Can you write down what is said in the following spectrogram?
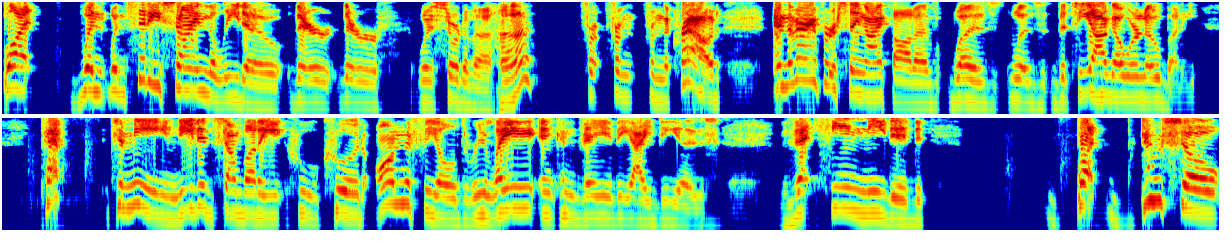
But when when City signed Nolito, there there was sort of a huh from from from the crowd, and the very first thing I thought of was was the Thiago or nobody. Pep to me needed somebody who could on the field relay and convey the ideas that he needed but do so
